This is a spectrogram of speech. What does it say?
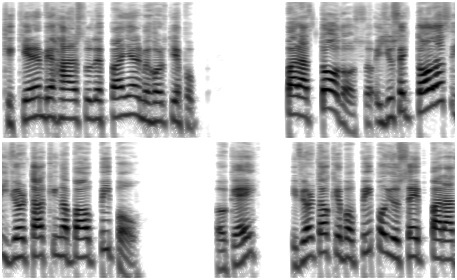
que quieren viajar al sur de España, el mejor tiempo. Para todos. You say todas if you're talking about people. Okay? If you're talking about people, you say para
